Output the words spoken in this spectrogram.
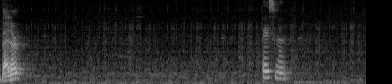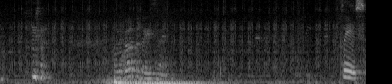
Better? Basement. What about the basement? Please.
